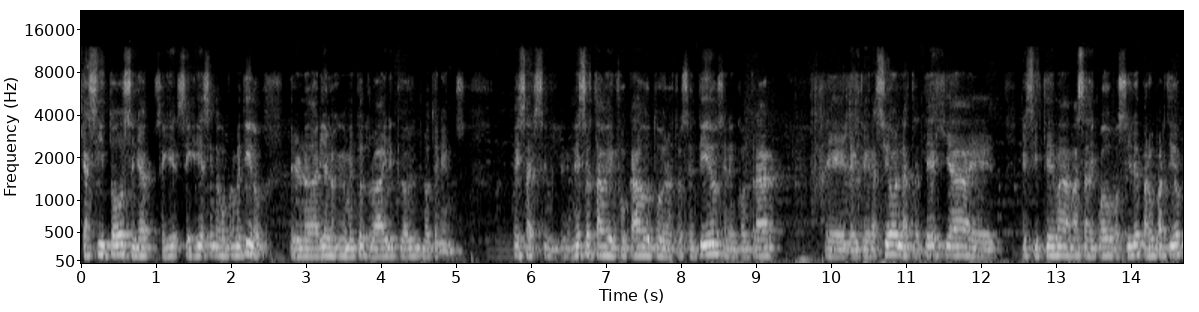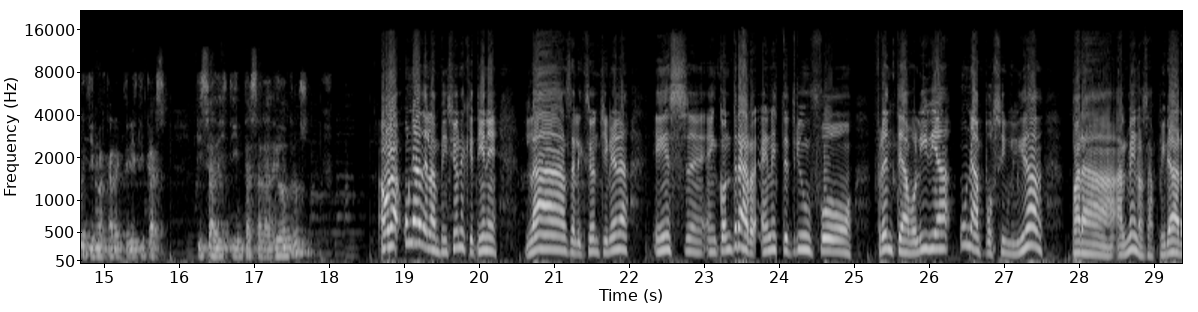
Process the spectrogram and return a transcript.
que así todo sería, seguiría siendo comprometido, pero nos daría lógicamente otro aire que hoy no tenemos. Esa es, en eso estaba enfocado todos nuestros sentidos, en encontrar eh, la integración, la estrategia, eh, el sistema más adecuado posible para un partido que tiene unas características quizá distintas a las de otros, Ahora, una de las misiones que tiene la selección chilena es eh, encontrar en este triunfo frente a Bolivia una posibilidad para al menos aspirar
